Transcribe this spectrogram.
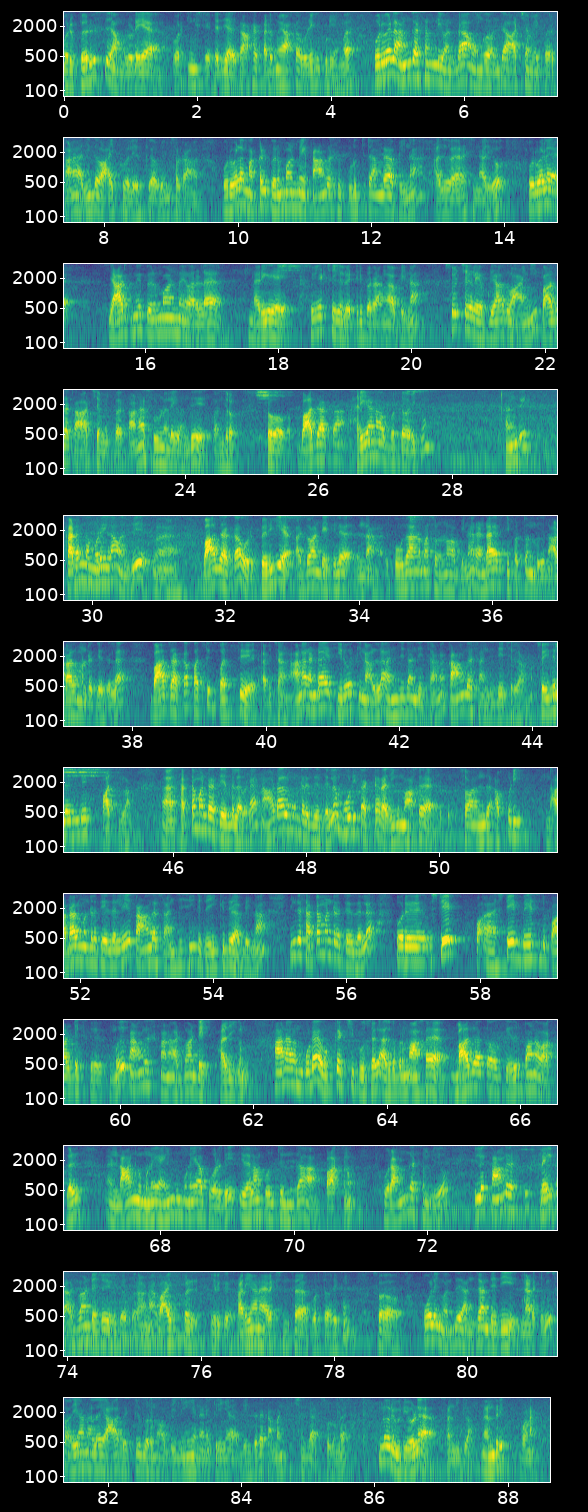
ஒரு பெருசு அவங்களுடைய ஒர்க்கிங் ஸ்ட்ராட்டஜி அதுக்காக கடுமையாக உழைக்கக்கூடியவங்க. ஒருவேளை அங்கே அசம்பிளி வந்தால் அவங்க வந்து ஆட்சி அமைப்பதற்கான அதீத வாய்ப்புகள் இருக்குது அப்படின்னு சொல்கிறாங்க ஒருவேளை மக்கள் பெரும்பான்மையை காங்கிரஸுக்கு கொடுத்துட்டாங்க அப்படின்னா அது வேறு சினாரியோ ஒருவேளை யாருக்குமே பெரும்பான்மை வரலை நிறைய சுயேட்சைகள் வெற்றி பெறாங்க அப்படின்னா சுயேட்சைகளை எப்படியாவது வாங்கி பாஜக ஆட்சி அமைப்பதற்கான சூழ்நிலை வந்து வந்துடும் ஸோ பாஜக ஹரியானாவை பொறுத்த வரைக்கும் அங்கு கடந்த முறையெல்லாம் வந்து பாஜக ஒரு பெரிய அட்வான்டேஜில் இருந்தாங்க. இப்போ உதாரணமாக சொல்லணும் அப்படின்னா ரெண்டாயிரத்தி பத்தொன்பது நாடாளுமன்ற தேர்தலில் பாஜக பத்துக்கு பத்து அடித்தாங்க ஆனால் ரெண்டாயிரத்தி இருபத்தி நாலில் அஞ்சு தான் ஜெயிச்சாங்க. காங்கிரஸ் அஞ்சு ஜெயிச்சிருக்காங்க. ஸோ இதுலேருந்து பார்த்துக்கலாம். சட்டமன்ற தேர்தலை விட நாடாளுமன்ற தேர்தலில் மோடி ஃபேக்டர் அதிகமாக இருக்கும். ஸோ அந்த அப்படி நாடாளுமன்ற தேர்தலையே காங்கிரஸ் அஞ்சு சீட்டு ஜெயிக்குது அப்படின்னா இந்த சட்டமன்ற தேர்தலில் ஒரு ஸ்டேட் ஸ்டேட் பேஸ்டு பாலிடிக்ஸில் இருக்கும்போது காங்கிரஸுக்கான அட்வான்டேஜ் அதிகம். ஆனாலும் கூட உட்கட்சி பூசல் அதுக்கப்புறமாக பாஜகவுக்கு எதிர்ப்பான வாக்குகள் நான்கு முனை ஐந்து முனையாக போகிறது இதெல்லாம் பொறுத்து இருந்து தான் பார்க்கணும். ஒரு அங்க அசம்பிளியோ இல்லை காங்கிரஸுக்கு ஸ்லைட் அட்வான்டேஜோ இருக்கிறதுக்கான வாய்ப்புகள் இருக்குது ஹரியானா எலெக்ஷன்ஸை பொறுத்த வரைக்கும் ஸோ போலிங் வந்து அஞ்சாந்தேதி நடக்குது. ஸோ ஹரியானாவில் யார் வெற்றி பெறணும் அப்படின்னு நீங்கள் நினைக்கிறீங்க அப்படின்றத கமெண்ட் செக்ஷனில் சொல்லுங்கள் இன்னொரு வீடியோவில் சந்திக்கலாம். நன்றி வணக்கம்.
